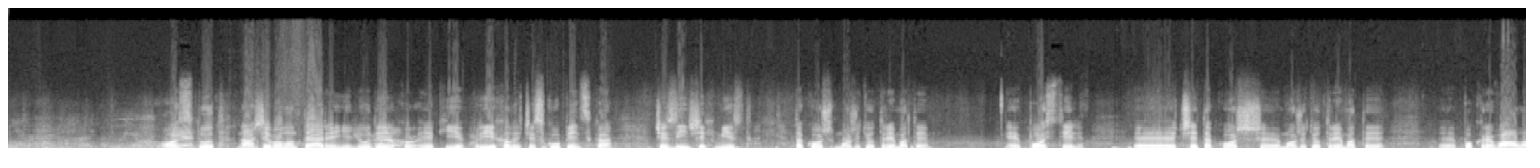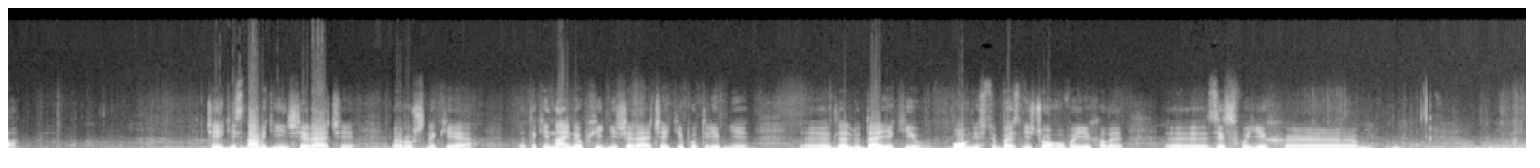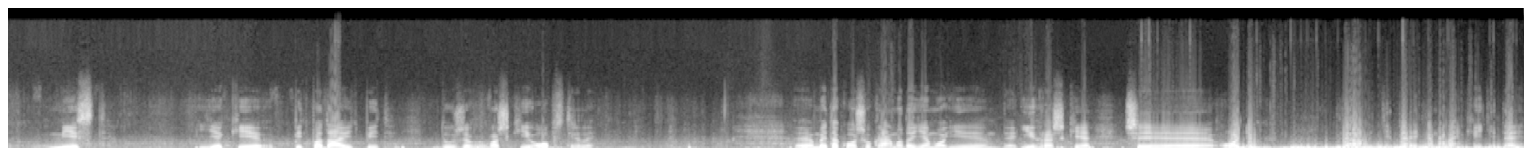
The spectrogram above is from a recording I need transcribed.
Ось тут наші волонтери і люди, які приїхали чи з Куп'янська, чи з інших міст, також можуть отримати е, постіль, чи також можуть отримати покривала, чи якісь навіть інші речі, рушники, такі найнеобхідніші речі, які потрібні для людей, які повністю без нічого виїхали е, зі своїх е, міст, які підпадають під дуже важкі обстріли. Е, Ми також окремо даємо і е, іграшки чи одяг для дітей, для маленьких дітей.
